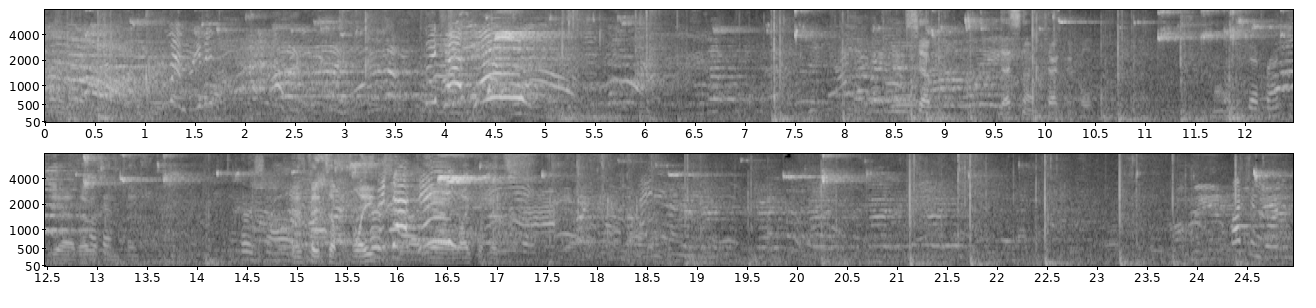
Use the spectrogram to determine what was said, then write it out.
Come on, breathe in. Good job, yeah! Except, that's not technical. It's different. Yeah, that was Okay. intentional. Personal. If it's a flake, Good yeah, like if it's, yeah. Watch him, Jordan.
